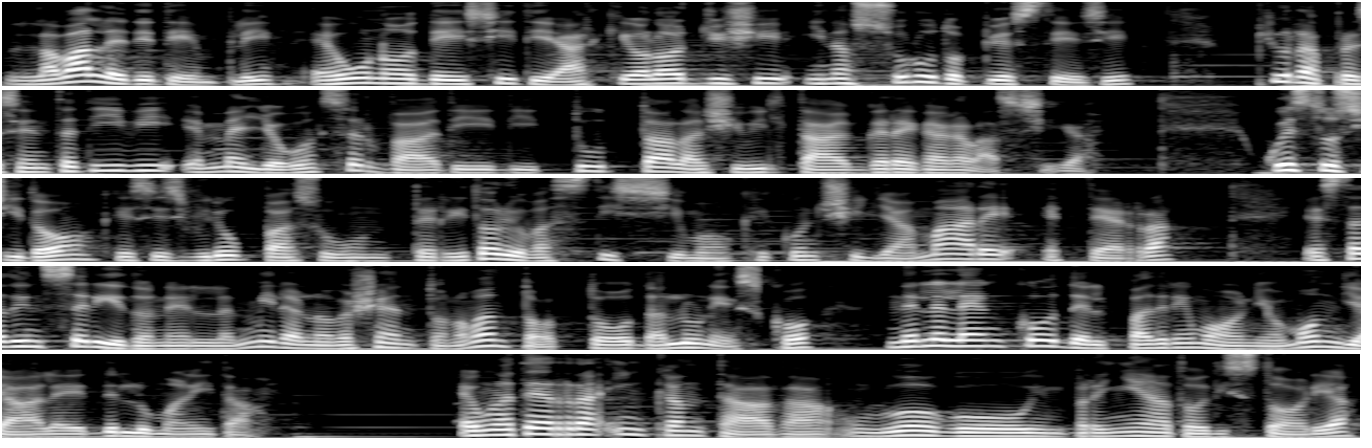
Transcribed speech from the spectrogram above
La Valle dei Templi è uno dei siti archeologici in assoluto più estesi, più rappresentativi e meglio conservati di tutta la civiltà greca classica. Questo sito, che si sviluppa su un territorio vastissimo che concilia mare e terra, è stato inserito nel 1998 dall'UNESCO nell'elenco del patrimonio mondiale dell'umanità. È una terra incantata, un luogo impregnato di storia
